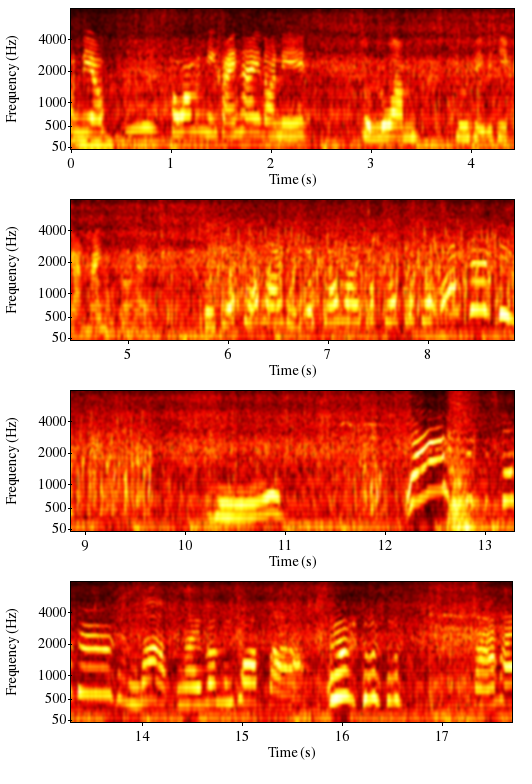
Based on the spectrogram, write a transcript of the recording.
คนเดียว เพราะว่าไม่มีใครให้ตอนนี้ศูนย์รวมดูสิวิธีการให้ของช่อแฮดูจ๊กจ๊กเลยดูจ๊กจ๊กเลยจ๊กจ๊กจ๊กจ๊กว้ายโอ้โหว้ายช่อแฮ ถึงบอกไงว่าไม่ชอบปลามาให้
